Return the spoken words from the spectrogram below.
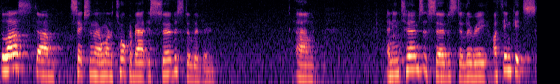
The last um, section that I want to talk about is service delivery. Um, and in terms of service delivery, I think it's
